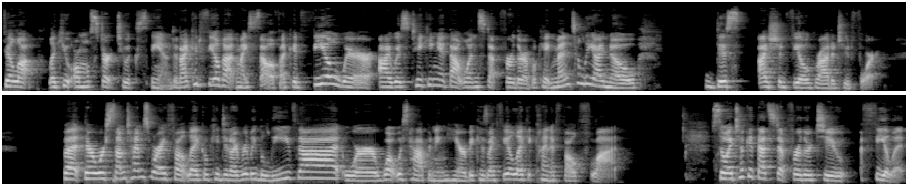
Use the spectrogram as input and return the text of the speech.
fill up, like you almost start to expand. And I could feel that myself. I could feel where I was taking it that one step further of, okay, mentally, I know this I should feel gratitude for. But there were some times where I felt like, okay, did I really believe that? Or what was happening here? Because I feel like it kind of fell flat. So I took it that step further to feel it.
